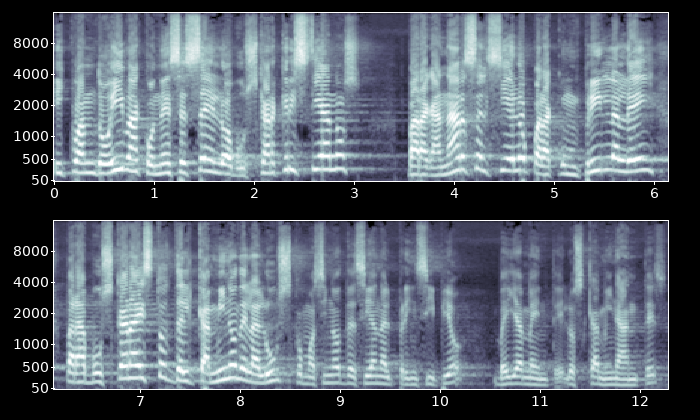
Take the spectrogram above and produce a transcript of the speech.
Y cuando iba con ese celo a buscar cristianos, para ganarse el cielo, para cumplir la ley, para buscar a estos del camino de la luz, como así nos decían al principio, bellamente, los caminantes,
